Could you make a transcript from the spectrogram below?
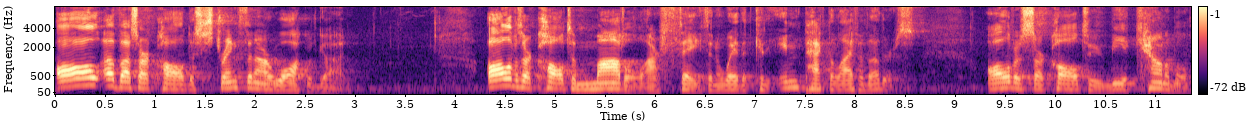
all of us are called to strengthen our walk with God. All of us are called to model our faith in a way that can impact the life of others all of us are called to be accountable,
